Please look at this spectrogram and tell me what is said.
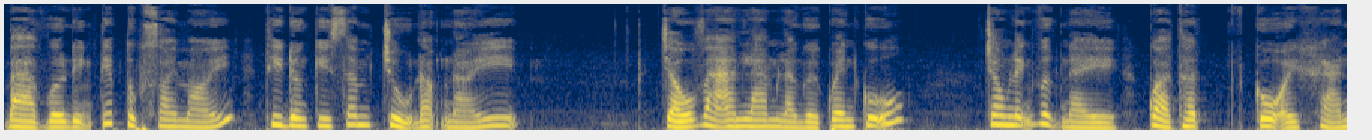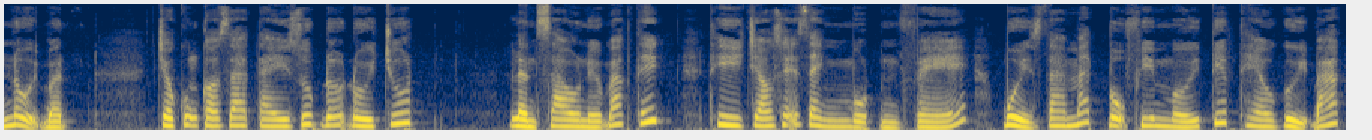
Bà vừa định tiếp tục soi mói, thì đường kỳ sâm chủ động nói... Cháu và An Lam là người quen cũ. Trong lĩnh vực này, quả thật cô ấy khá nổi bật. Cháu cũng có ra tay giúp đỡ đôi chút. Lần sau nếu bác thích thì cháu sẽ dành một vé buổi ra mắt bộ phim mới tiếp theo gửi bác.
